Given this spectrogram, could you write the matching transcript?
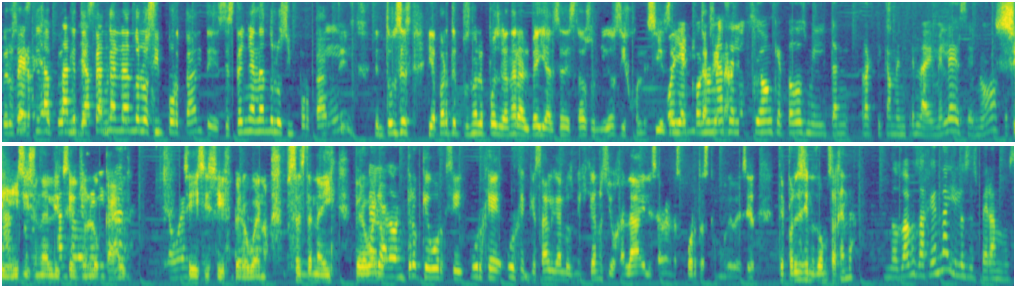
pero sabes que es lo peor que te están, ganando los importantes, se están ganando los importantes. Entonces, y aparte, pues no le puedes ganar al B y al C de Estados Unidos, híjole, sí es Oye, con una selección que todos militan prácticamente en la MLS, ¿no? sí, sí, es una selección local. sí, sí, sí, pero bueno, pues están ahí. Pero bueno, creo que urge, sí, urge, urge que salgan los mexicanos y ojalá y les abran las puertas como debe ser. ¿Te parece si nos vamos a agenda? Nos vamos a agenda y los esperamos.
